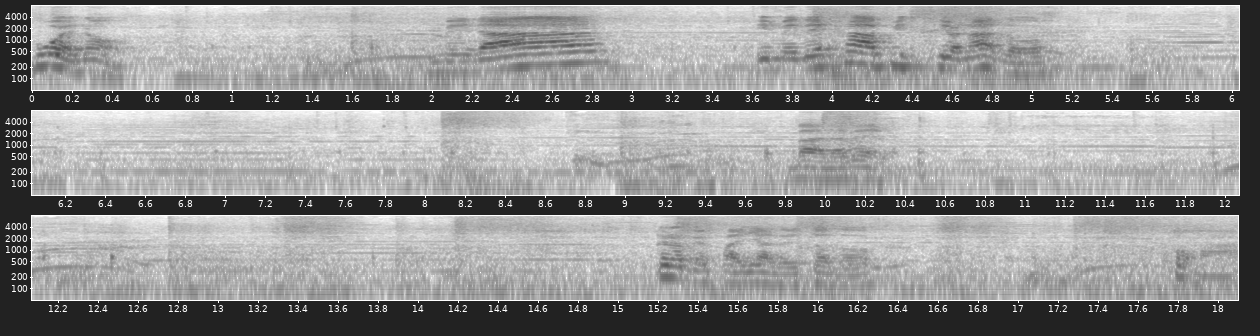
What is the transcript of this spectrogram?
Bueno. Me da... Y me deja aficionado Vale, a ver Creo que he fallado y todo Toma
